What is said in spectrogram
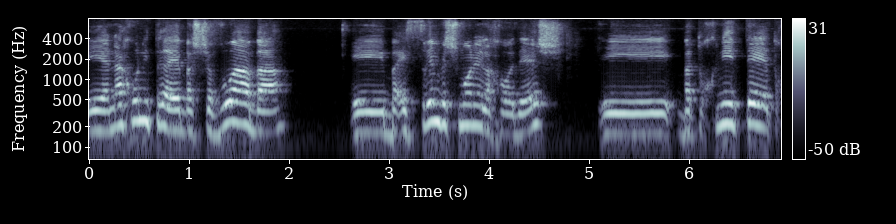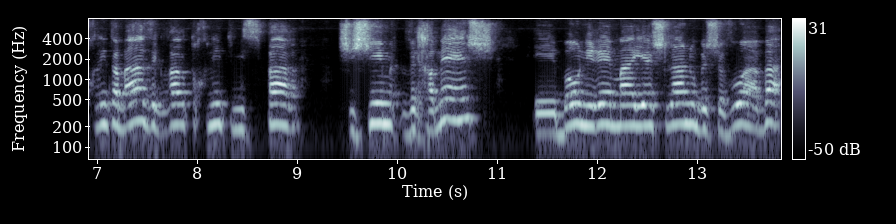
אה, אנחנו נתראה בשבוע הבא, אה, ב-28 לחודש, אה, בתוכנית, התוכנית הבאה זה כבר תוכנית מספר 65, בואו נראה מה יש לנו בשבוע הבא.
